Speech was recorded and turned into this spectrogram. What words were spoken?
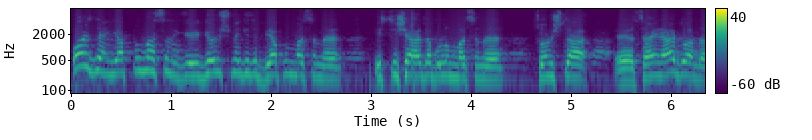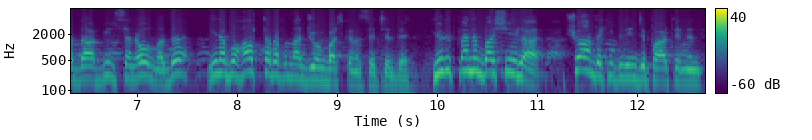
O yüzden yapılmasını, gö- görüşme gidip yapılmasını, istişarede bulunmasını, sonuçta e, Sayın Erdoğan da daha bir sene olmadı. Yine bu halk tarafından Cumhurbaşkanı seçildi. Yürütmenin başıyla şu andaki birinci partinin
